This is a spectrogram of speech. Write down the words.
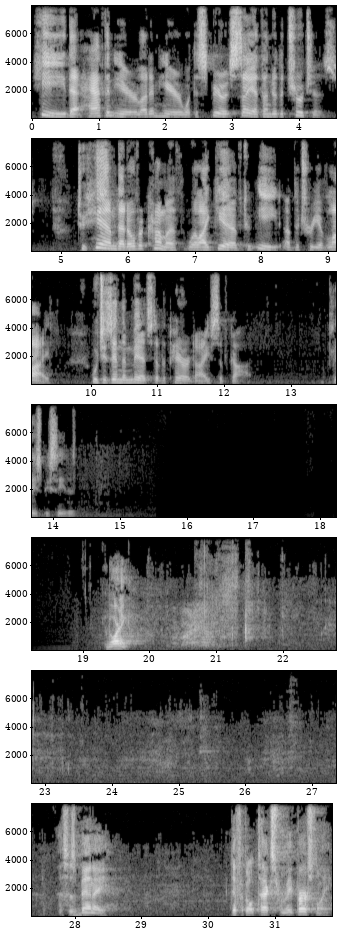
He that hath an ear, let him hear what the Spirit saith unto the churches. To him that overcometh will I give to eat of the tree of life, which is in the midst of the paradise of God. Please be seated. Good morning. This has been a difficult text for me personally.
